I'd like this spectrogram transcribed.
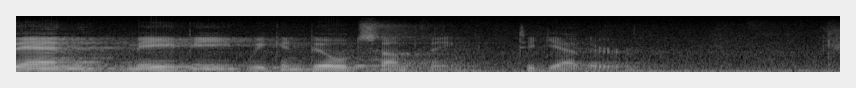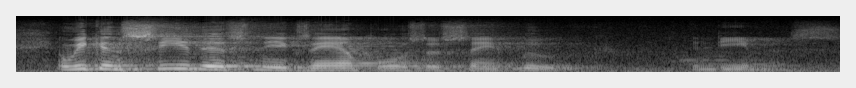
then maybe we can build something together. And we can see this in the examples of St. Luke and Demas.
